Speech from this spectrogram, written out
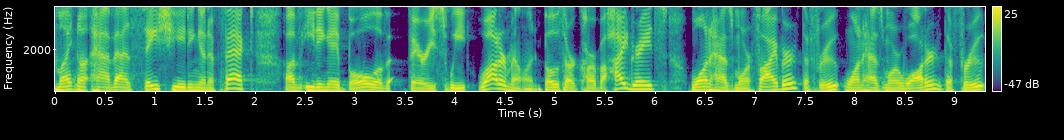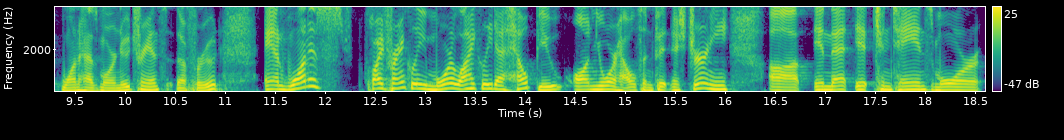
might not have as satiating an effect of eating a bowl of very sweet watermelon. Both are carbohydrates. One has more fiber, the fruit. One has more water, the fruit. One has more nutrients, the fruit. And one is, quite frankly, more likely to help you on your health and fitness journey uh, in that it contains more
